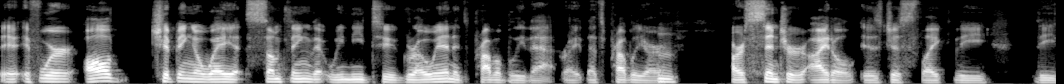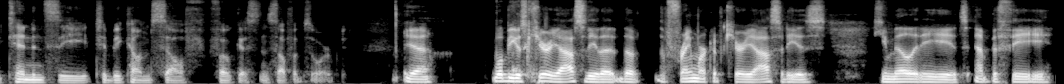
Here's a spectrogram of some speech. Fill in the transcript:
if we're all chipping away at something that we need to grow in it's probably that right? That's probably our Mm. our center idol is just like the the tendency to become self-focused and self-absorbed. Yeah. Well because curiosity the the the framework of curiosity is humility it's empathy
